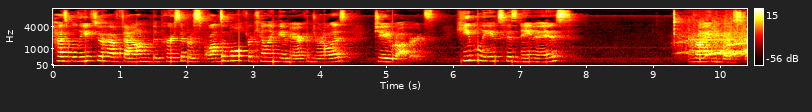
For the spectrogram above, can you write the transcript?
has believed to have found the person responsible for killing the American journalist Jay Roberts. He believes his name is Ryan Webster.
